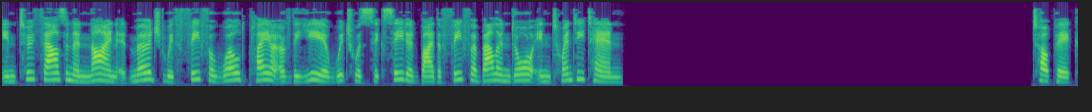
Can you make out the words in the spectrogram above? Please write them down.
In 2009 it merged with FIFA World Player of the Year which was succeeded by the FIFA Ballon d'Or in 2010. Topic:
